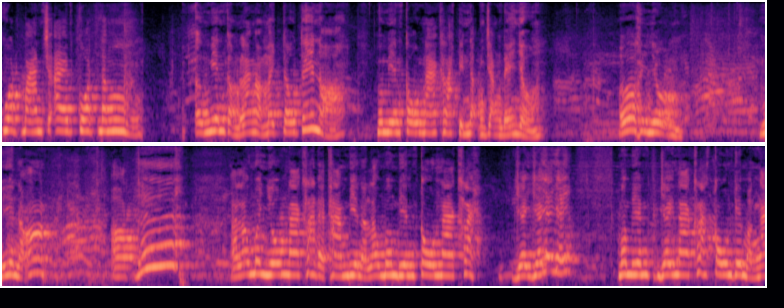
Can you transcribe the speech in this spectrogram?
គាត់បានឆ្អែតគាត់ដឹងមានកម្លាំងអាម៉េចទៅទេណោះមកមានកូនណាខ្លះគេនឹកអញ្ចឹងដែរញោមអើយញោម មានអត់អត់ទេឥឡូវមើលញោមណាខ្លះដែលថាមានឥឡូវមើលមានកូនណាខ្លះយាយយាយយាយមើលមានយាយណាខ្លះកូនគេមួយថ្ងៃ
